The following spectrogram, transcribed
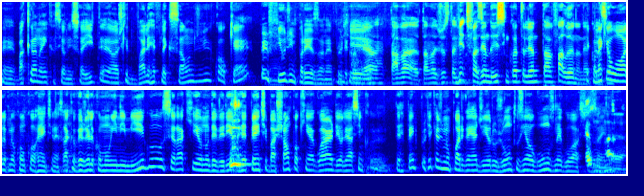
É bacana, hein, Cassiano? Isso aí eu acho que vale reflexão de qualquer perfil é. de empresa, né? Porque eu tava, eu tava justamente fazendo isso enquanto o Leandro estava falando, né? E como é que eu olho para meu concorrente, né? Será é. que eu vejo ele como um inimigo? Ou será que eu não deveria, de repente, baixar um pouquinho a guarda e olhar assim, de repente, por que, que a gente não pode ganhar dinheiro juntos em alguns negócios ainda?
